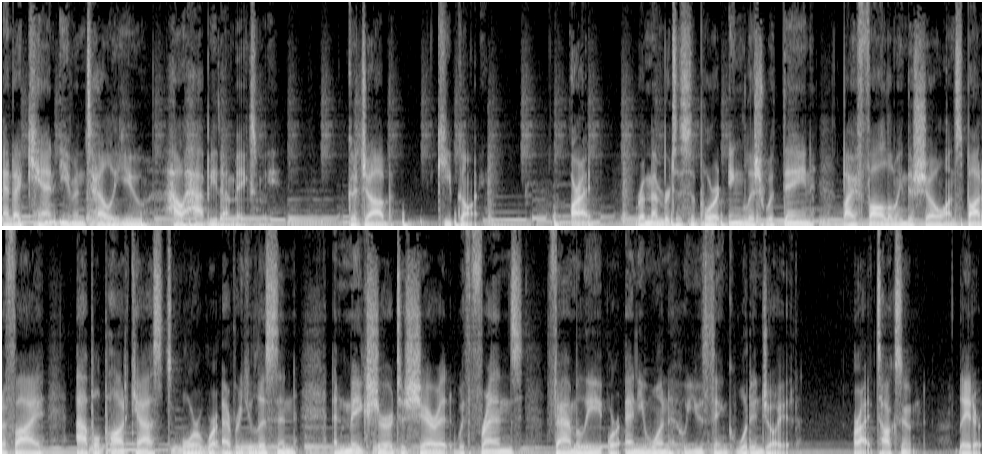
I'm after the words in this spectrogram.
and I can't even tell you how happy that makes me. Good job. Keep going. All right. Remember to support English with Dane by following the show on Spotify, Apple Podcasts, or wherever you listen, and make sure to share it with friends, family, or anyone who you think would enjoy it. All right, talk soon. Later.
